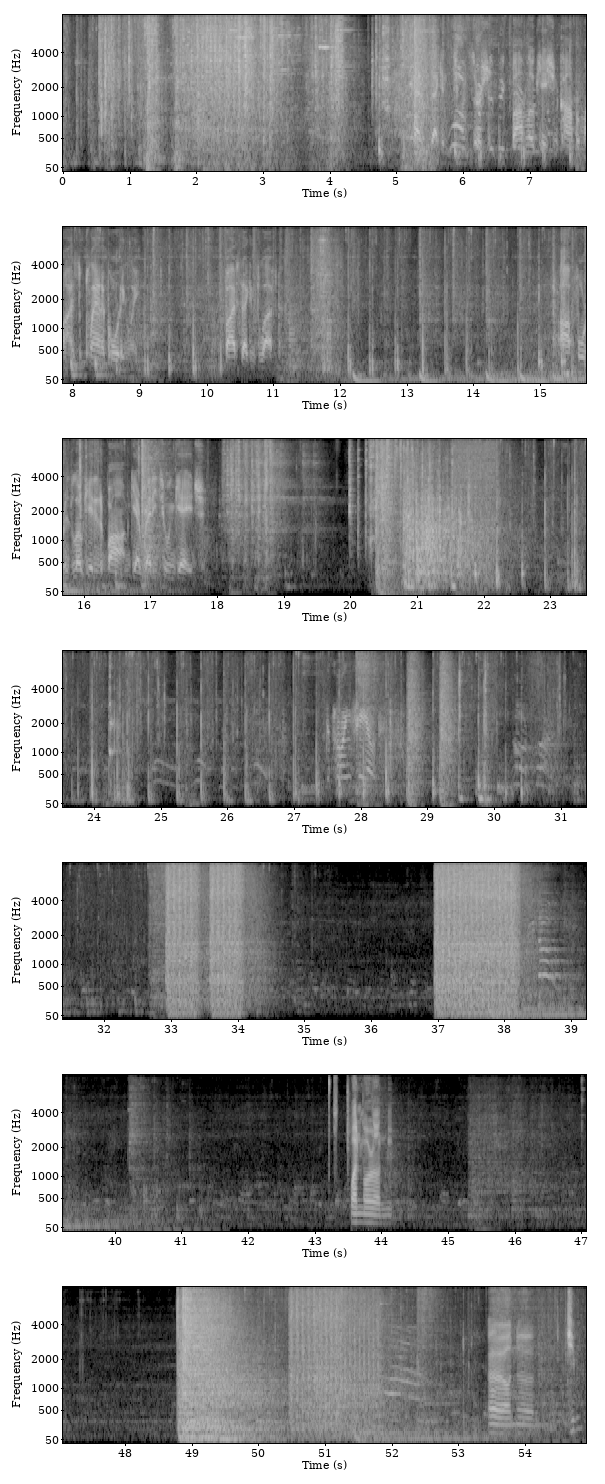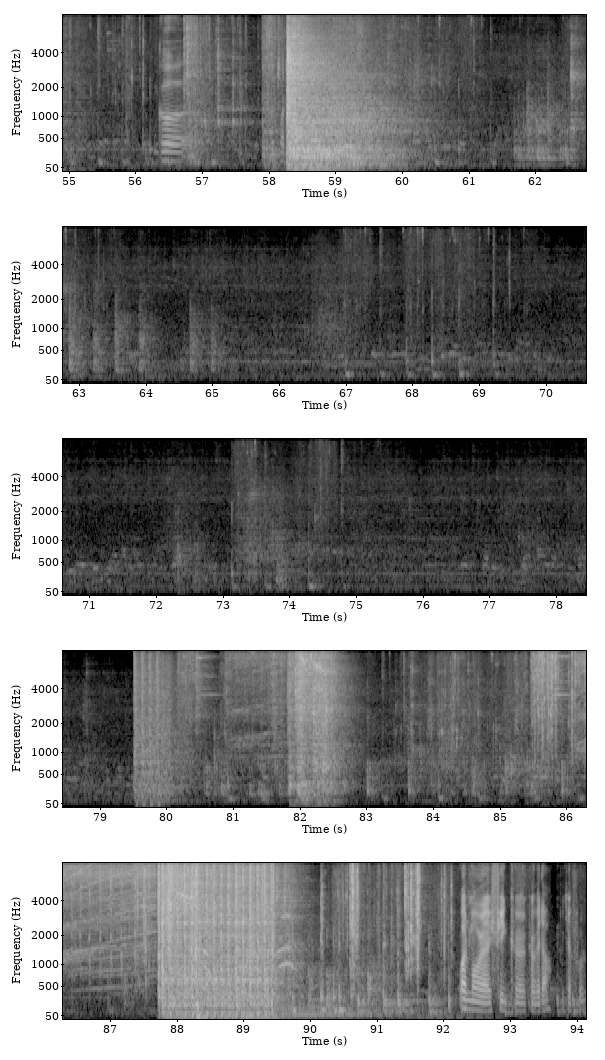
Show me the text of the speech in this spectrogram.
Ten seconds to insertion. Bomb location compromised. Plan accordingly. Five seconds left. Op 4 has located a bomb. Get ready to engage. One more on me. Uh, on uh, Jim? Go. One more, I think, uh, Caveira. Be careful.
